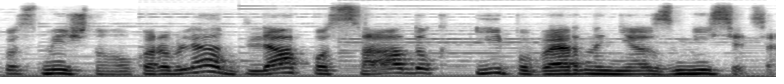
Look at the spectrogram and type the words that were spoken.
космічного корабля для посадок і повернення з місяця.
